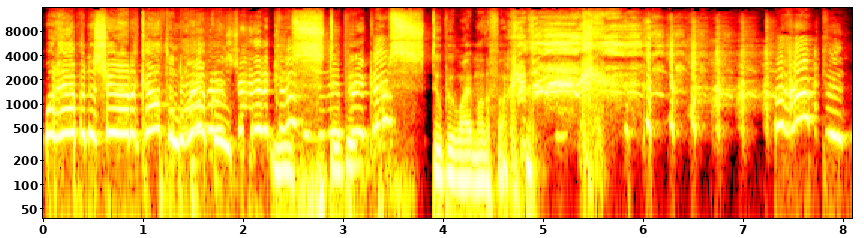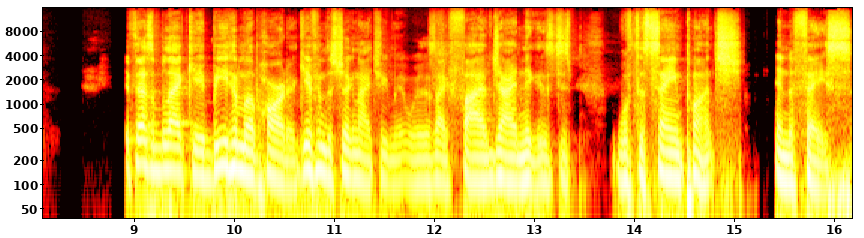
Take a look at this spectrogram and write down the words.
what happened to Straight out of Compton? What The rappers? Straight Outta You Compton, they stupid, stupid white motherfucker. What happened? if that's a black kid, beat him up harder. Give him the Suge Knight treatment, where there's like five giant niggas just with the same punch in the face.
